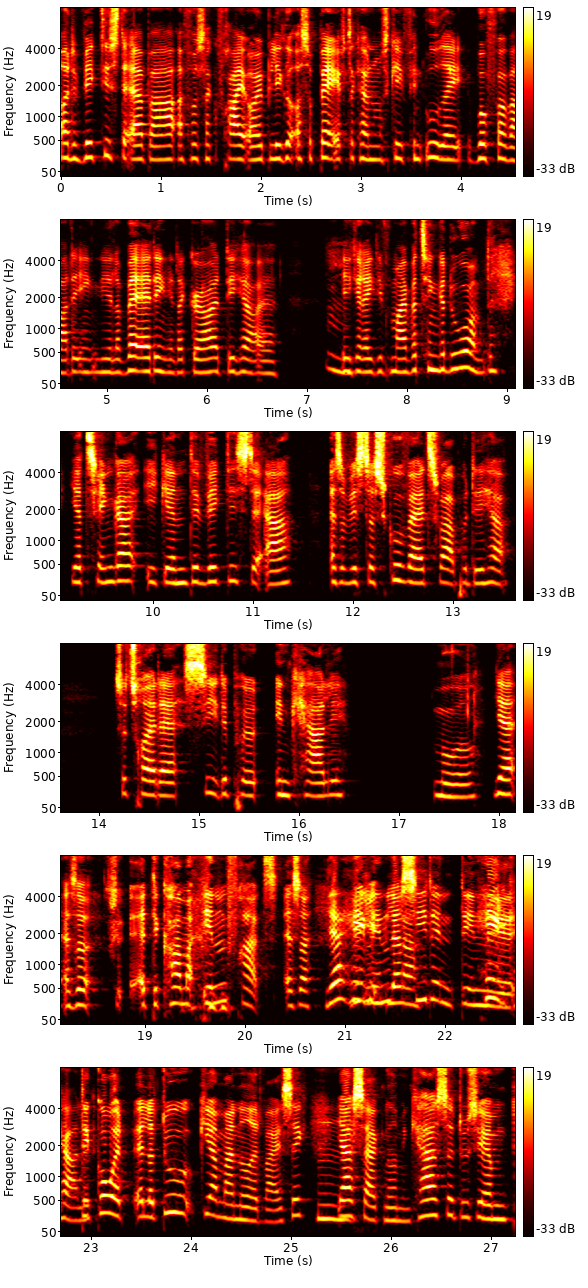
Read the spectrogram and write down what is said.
og det vigtigste er bare at få sagt fra i øjeblikket, og så bagefter kan man måske finde ud af, hvorfor var det egentlig, eller hvad er det egentlig, der gør, at det her er mm. ikke rigtigt for mig. Hvad tænker du om det? Jeg tænker igen, det vigtigste er, altså hvis der skulle være et svar på det her, så tror jeg da, sig det på en kærlig måde. Ja, altså... At det kommer indenfra. Altså, ja, helt indenfra. Lad os sige, det er, en, det er, en, helt øh, det er god, at, eller du giver mig noget advice, ikke? Mm. Jeg har sagt noget af min kæreste, du siger, jamen,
